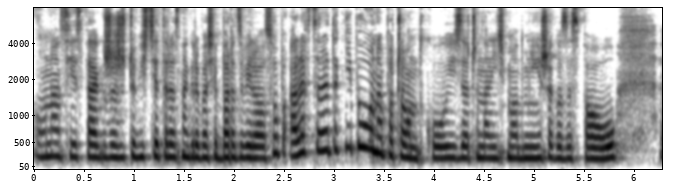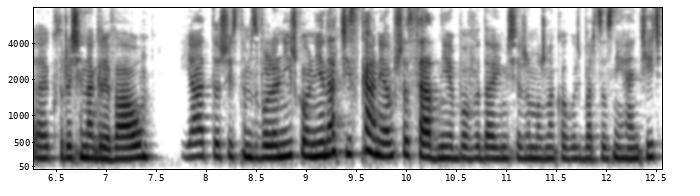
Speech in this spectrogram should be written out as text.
U nas jest tak, że rzeczywiście teraz nagrywa się bardzo wiele osób, ale wcale tak nie było na początku i zaczynaliśmy od mniejszego zespołu, e, który się nagrywał. Ja też jestem zwolenniczką nie naciskania przesadnie, bo wydaje mi się, że można kogoś bardzo zniechęcić.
